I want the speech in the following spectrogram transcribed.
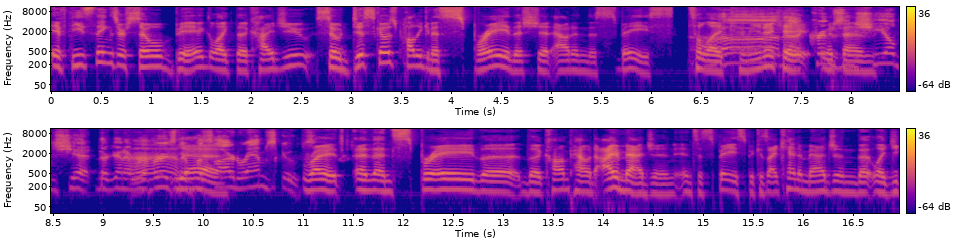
if these things are so big like the kaiju so disco's probably gonna spray this shit out into space to like Oh, the communicate with Crimson them Shield shit. They're gonna Ah. reverse the Yeah. Bussard ram scoops. right and then spray the the compound i imagine into space because i can't imagine that like you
